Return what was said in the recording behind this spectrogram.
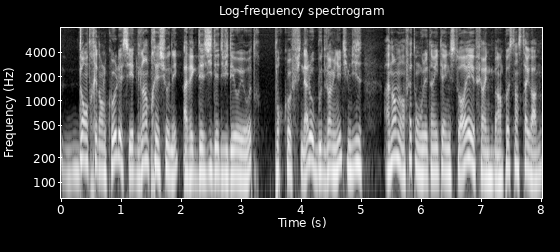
d'entrer dans le call, essayer de l'impressionner avec des idées de vidéos et autres, pour qu'au final, au bout de 20 minutes, il me dise Ah non, mais en fait, on voulait t'inviter à une soirée et faire une- un post Instagram.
